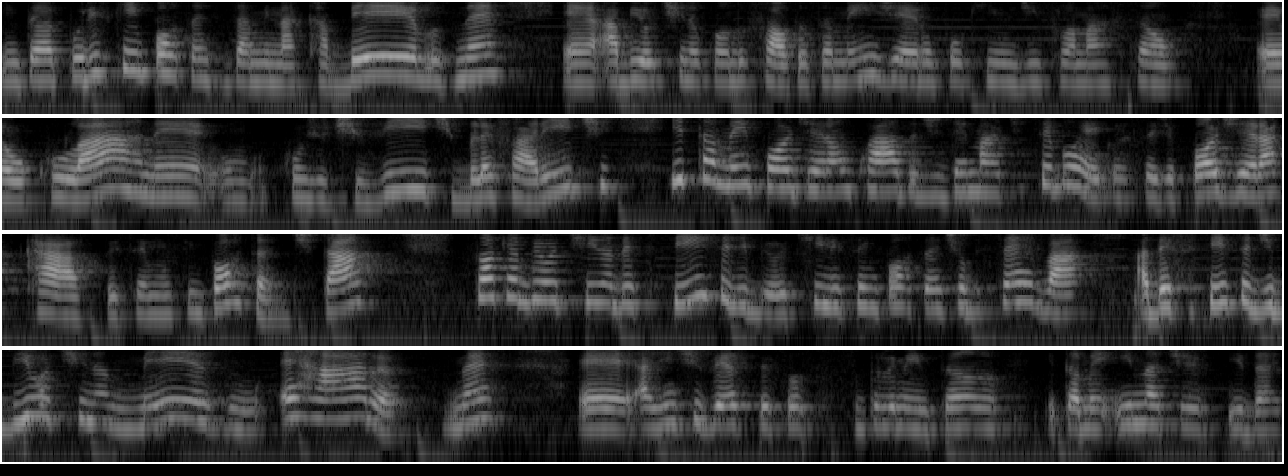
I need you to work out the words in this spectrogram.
Então, é por isso que é importante examinar cabelos, né? É, a biotina, quando falta, também gera um pouquinho de inflamação é, ocular, né? Conjuntivite, blefarite e também pode gerar um quadro de dermatite seborreica, ou seja, pode gerar caspa, isso é muito importante, tá? Só que a biotina, a deficiência de biotina, isso é importante observar. A deficiência de biotina mesmo é rara, né? É, a gente vê as pessoas se suplementando e também inativ- ida-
